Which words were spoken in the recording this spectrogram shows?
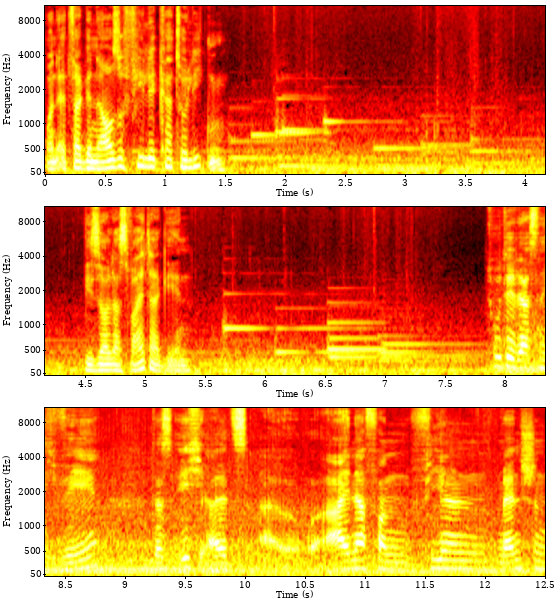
und etwa genauso viele Katholiken. Wie soll das weitergehen? Tut dir das nicht weh, dass ich als äh, einer von vielen Menschen,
